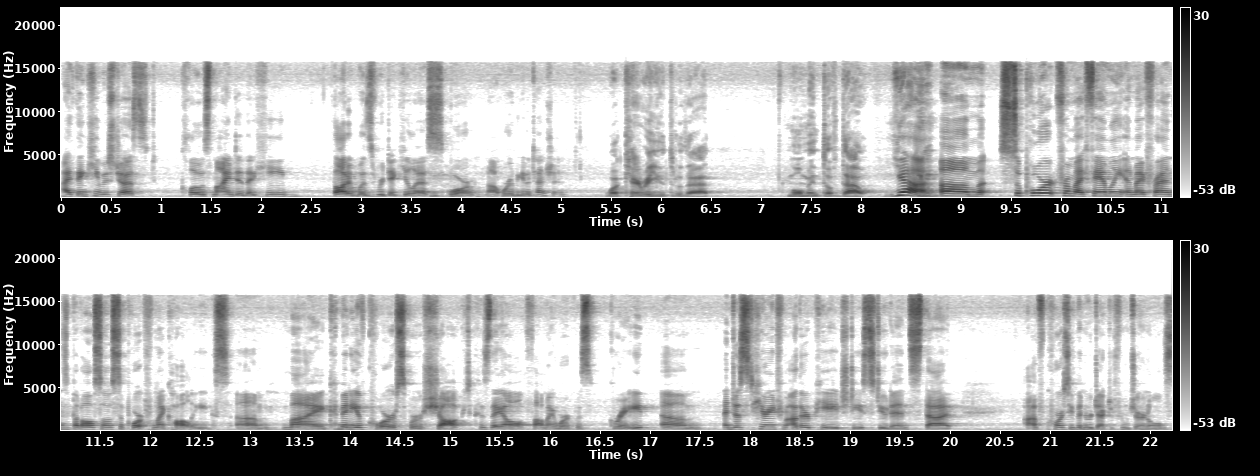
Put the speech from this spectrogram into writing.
I think he was just closed minded that he thought it was ridiculous mm-hmm. or not worthy of attention. What carried you through that moment of doubt? Yeah, um, support from my family and my friends, but also support from my colleagues. Um, my committee, of course, were shocked because they all thought my work was great. Um, and just hearing from other PhD students that, of course, you've been rejected from journals.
